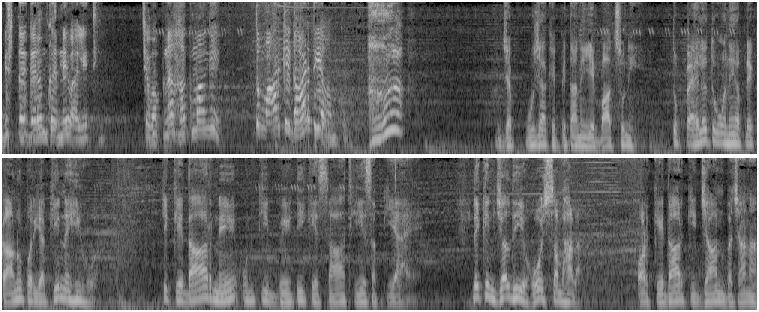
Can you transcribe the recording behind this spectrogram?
बिस्तर गर्म करने वाली थी। जब अपना हक मांगे तो मार के गाड़ दिया हमको। हाँ? जब पूजा के पिता ने यह बात सुनी तो पहले तो उन्हें अपने कानों पर यकीन नहीं हुआ कि केदार ने उनकी बेटी के साथ ये सब किया है। लेकिन जल्द ही होश संभाला और केदार की जान बचाना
